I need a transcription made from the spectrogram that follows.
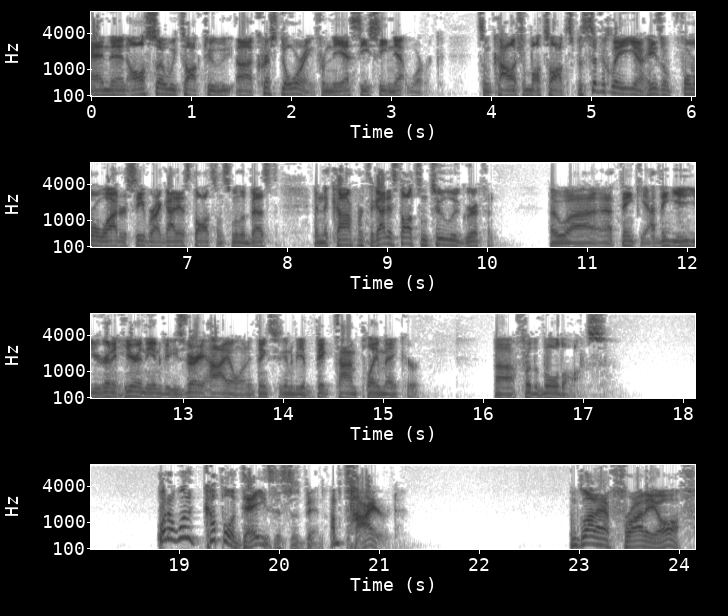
And then also we talked to uh, Chris Doering from the SEC Network. Some college football talk. Specifically, you know, he's a former wide receiver. I got his thoughts on some of the best in the conference. I got his thoughts on Tulu Griffin, who uh, I think I think you're going to hear in the interview. He's very high on. He thinks he's going to be a big time playmaker uh, for the Bulldogs. What a, what a couple of days this has been. I'm tired. I'm glad I have Friday off.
